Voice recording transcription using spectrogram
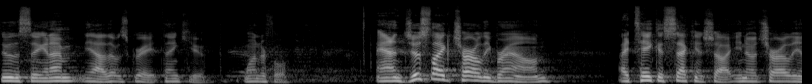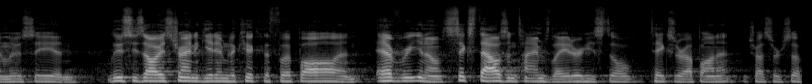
doing this thing. And I'm, yeah, that was great. Thank you. Wonderful. And just like Charlie Brown, I take a second shot. You know, Charlie and Lucy, and Lucy's always trying to get him to kick the football. And every, you know, 6,000 times later, he still takes her up on it and trusts her. So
